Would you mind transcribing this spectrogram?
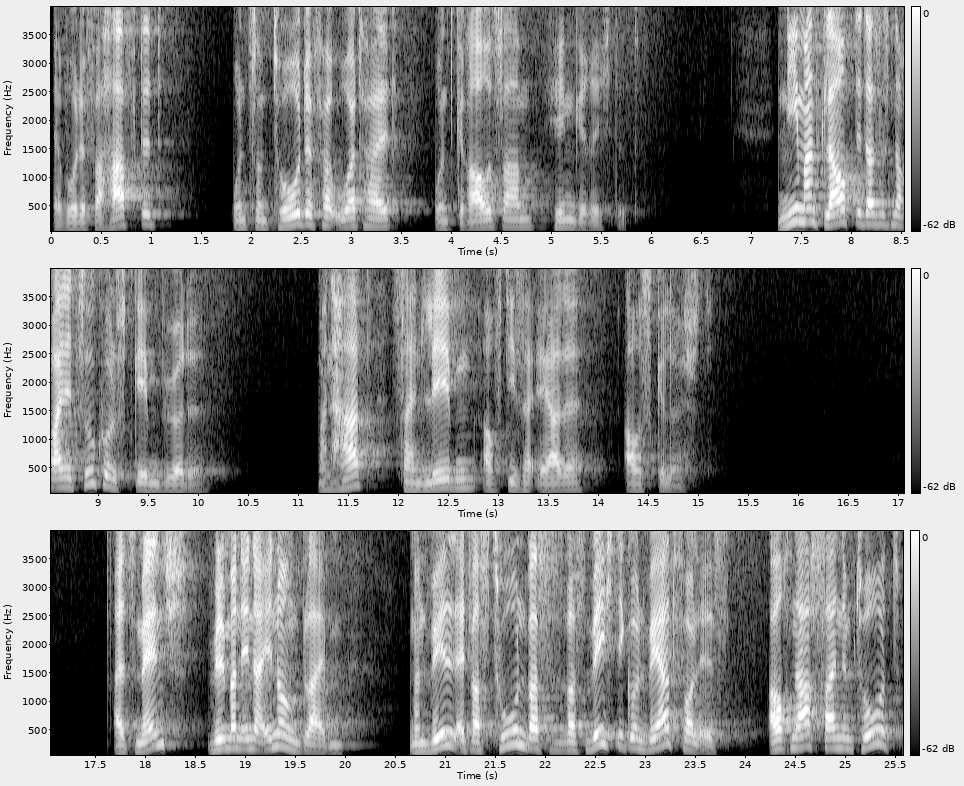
Er wurde verhaftet und zum Tode verurteilt und grausam hingerichtet. Niemand glaubte, dass es noch eine Zukunft geben würde. Man hat sein Leben auf dieser Erde ausgelöscht. Als Mensch will man in Erinnerung bleiben. Man will etwas tun, was, was wichtig und wertvoll ist, auch nach seinem Tod.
